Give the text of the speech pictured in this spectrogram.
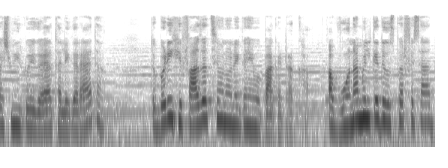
कश्मीर कोई गया था, लेकर आया था तो बड़ी हिफाजत से उन्होंने कहीं वो पैकेट रखा। अब वो ना मिलके दे उस पर फिसाद।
